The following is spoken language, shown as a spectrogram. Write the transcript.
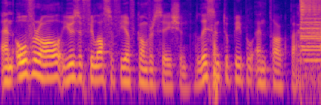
And overall, use a philosophy of conversation. Listen to people and talk back.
